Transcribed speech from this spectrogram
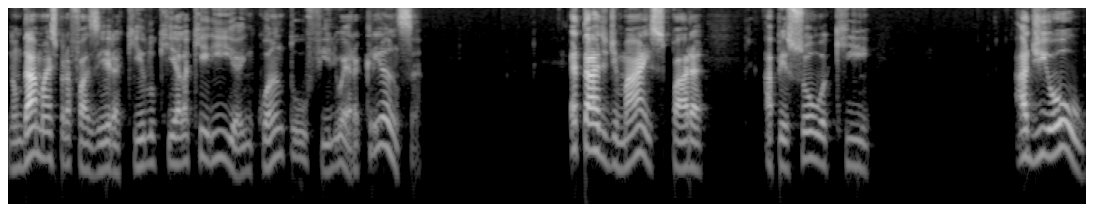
Não dá mais para fazer aquilo que ela queria enquanto o filho era criança. É tarde demais para a pessoa que adiou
